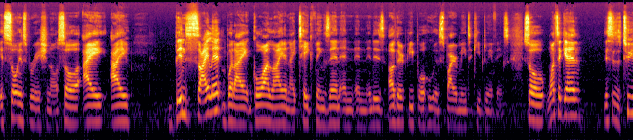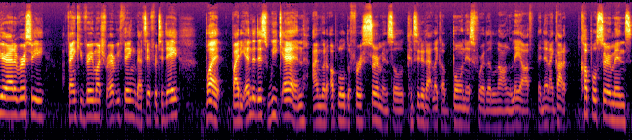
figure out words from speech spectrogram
It's so inspirational. So I I been silent, but I go online and I take things in, and, and it is other people who inspire me to keep doing things. So, once again, this is a two year anniversary. Thank you very much for everything. That's it for today. But by the end of this weekend, I'm going to upload the first sermon. So, consider that like a bonus for the long layoff. And then I got a couple sermons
